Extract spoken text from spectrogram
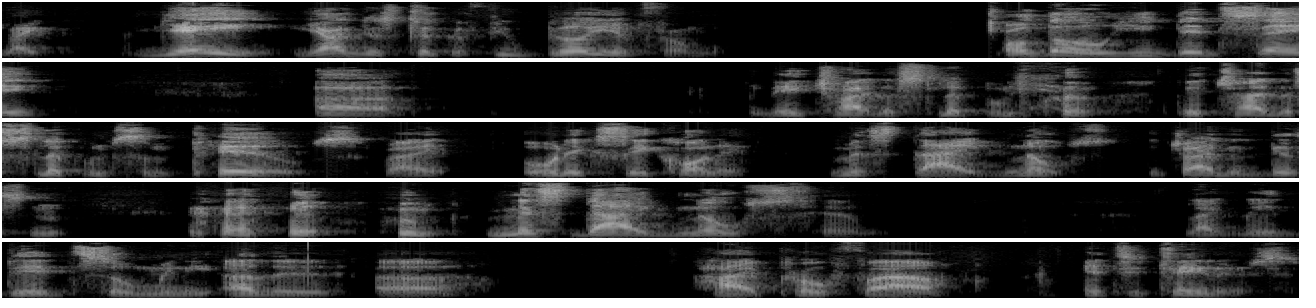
Like, yay, y'all just took a few billion from him. Although he did say uh they tried to slip him they tried to slip him some pills, right? Or they say call it misdiagnose. They tried to dis misdiagnose him like they did so many other uh high profile entertainers.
